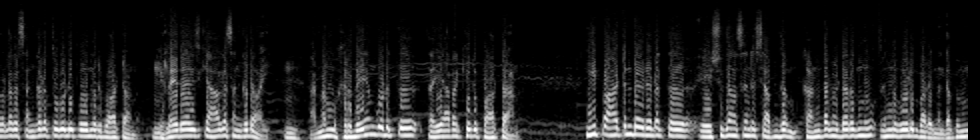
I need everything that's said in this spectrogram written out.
വളരെ സങ്കടത്തോടുകൂടി പോകുന്ന ഒരു പാട്ടാണ്. ഇളയരാജയ്ക്ക് ആകെ സങ്കടമായി. കാരണം ഹൃദയം കൊടുത്ത് തയ്യാറാക്കിയ ഒരു പാട്ടാണ്. ഈ പാട്ടിന്റെ ഒരിടത്ത് യേശുദാസിന്റെ ശബ്ദം കണ്ടമിടർന്നു എന്ന് പോലും പറയുന്നുണ്ട്. അപ്പം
